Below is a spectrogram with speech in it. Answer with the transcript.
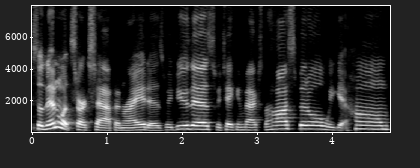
So then what starts to happen, right, is we do this, we take him back to the hospital, we get home.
